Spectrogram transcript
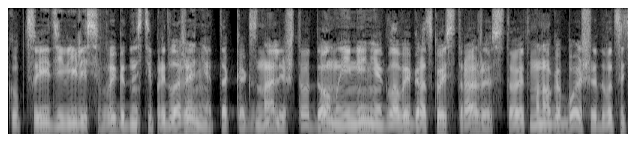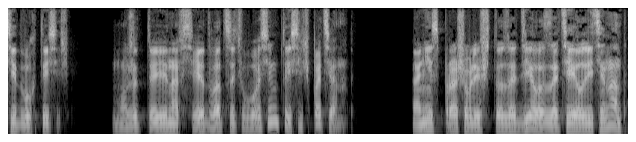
Купцы дивились выгодности предложения, так как знали, что дом и имение главы городской стражи стоят много больше 22 тысяч. Может, и на все 28 тысяч потянут. Они спрашивали, что за дело затеял лейтенант,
